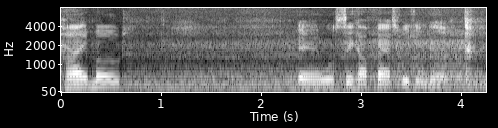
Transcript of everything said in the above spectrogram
high mode. And we'll see how fast we can go.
